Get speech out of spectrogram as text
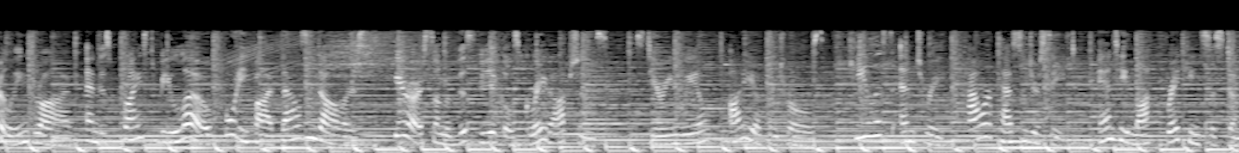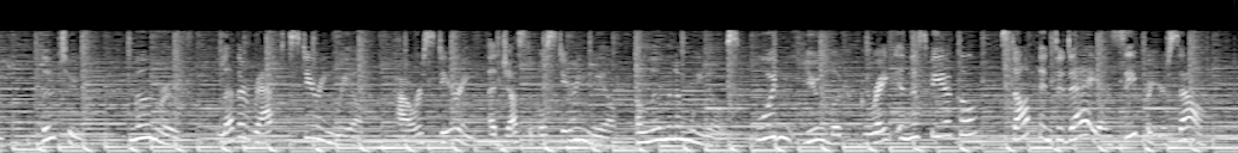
thrilling drive and is priced below $45,000. Here are some of this vehicle's great options. Steering wheel, audio controls, keyless entry, power passenger seat, anti-lock braking system, Bluetooth, moonroof, leather-wrapped steering wheel, power steering, adjustable steering wheel, aluminum wheels. Wouldn't you look great in this vehicle? Stop in today and see for yourself.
